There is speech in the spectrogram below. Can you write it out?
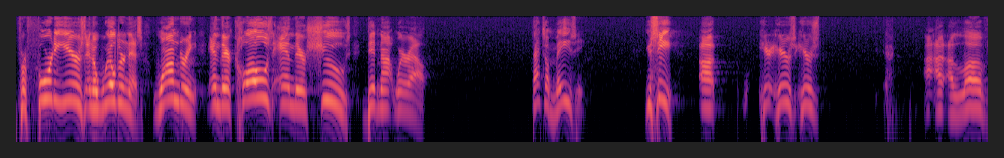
for 40 years in a wilderness, wandering, and their clothes and their shoes did not wear out? That's amazing. You see, uh, here, here's, here's I, I love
